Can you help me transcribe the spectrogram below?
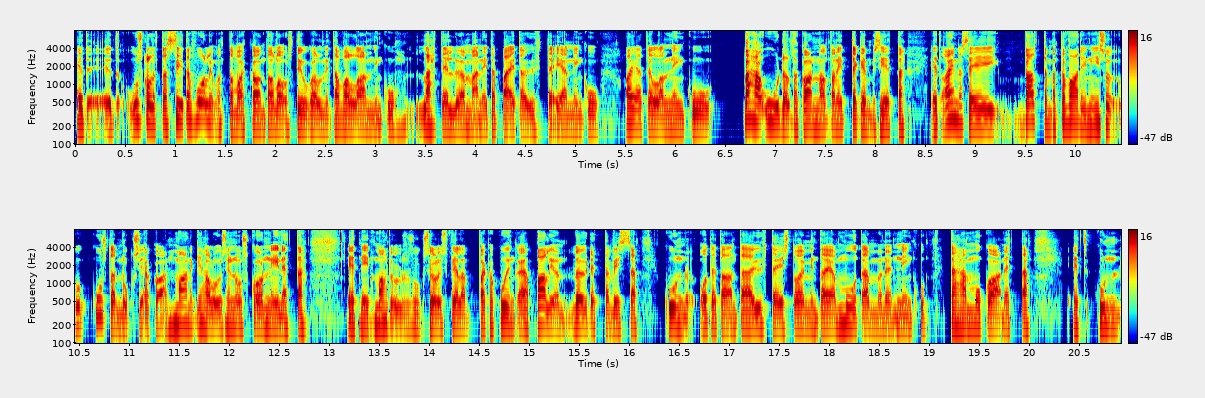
et, et uskallettaisiin siitä huolimatta, vaikka on talous tiukalla, niin tavallaan niin kuin lähteä lyömään niitä päitä yhteen ja niin kuin ajatella niin kuin vähän uudelta kannalta niitä tekemisiä, että, että aina se ei välttämättä vaadi niin iso kustannuksiakaan. Mä ainakin haluaisin uskoa niin, että, että niitä mahdollisuuksia olisi vielä vaikka kuinka ja paljon löydettävissä, kun otetaan tämä yhteistoiminta ja muu tämmöinen niin kuin tähän mukaan, että, että kun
